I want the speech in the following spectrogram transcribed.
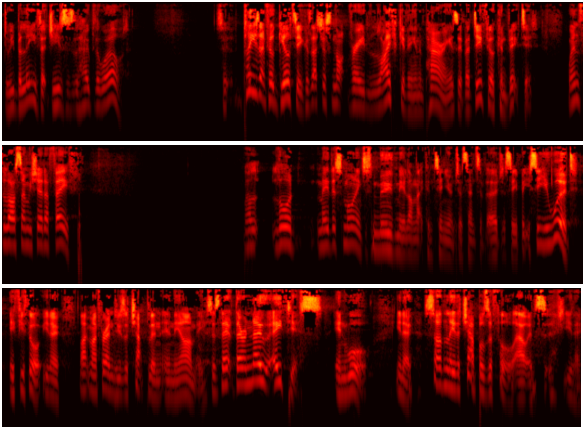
Do we believe that Jesus is the hope of the world? So please don't feel guilty because that's just not very life-giving and empowering, is it? But do feel convicted. When's the last time we shared our faith? Well, Lord, may this morning just move me along that continuum to a sense of urgency. But you see, you would if you thought, you know, like my friend who's a chaplain in the army says, there, there are no atheists in war. You know, suddenly the chapels are full out in, you know,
